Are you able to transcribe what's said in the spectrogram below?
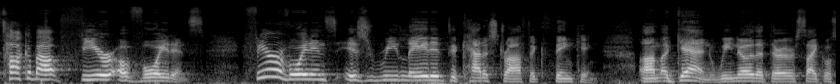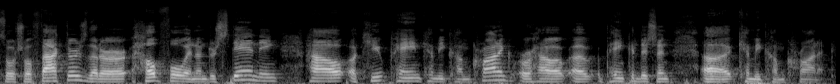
talk about fear avoidance. Fear avoidance is related to catastrophic thinking. Um, again, we know that there are psychosocial factors that are helpful in understanding how acute pain can become chronic or how a pain condition uh, can become chronic.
